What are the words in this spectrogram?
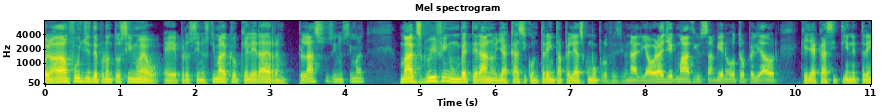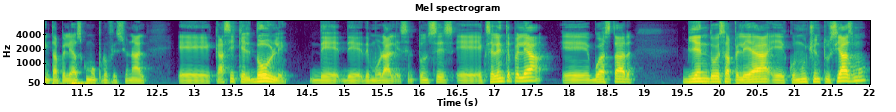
Bueno, Adam Fuji de pronto sí nuevo, eh, pero si no estoy mal, creo que él era de reemplazo, si no estoy mal. Max Griffin, un veterano, ya casi con 30 peleas como profesional. Y ahora Jake Matthews, también otro peleador que ya casi tiene 30 peleas como profesional. casi que el doble de, de Morales. Entonces, excelente pelea. voy a estar viendo esa pelea eh, con mucho entusiasmo.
